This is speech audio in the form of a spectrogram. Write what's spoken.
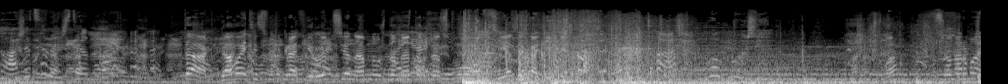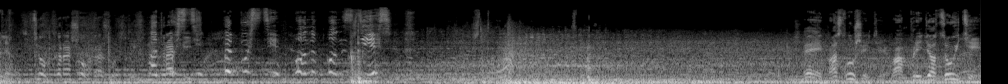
Кажется, нас ждет бал. Так, давайте сфотографируемся, нам нужно на торжество. Все заходите. О боже, Она шла? все нормально. Все хорошо, хорошо. Не торопись. Отпусти, отпусти! Он, он здесь! Эй, послушайте, вам придется уйти.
